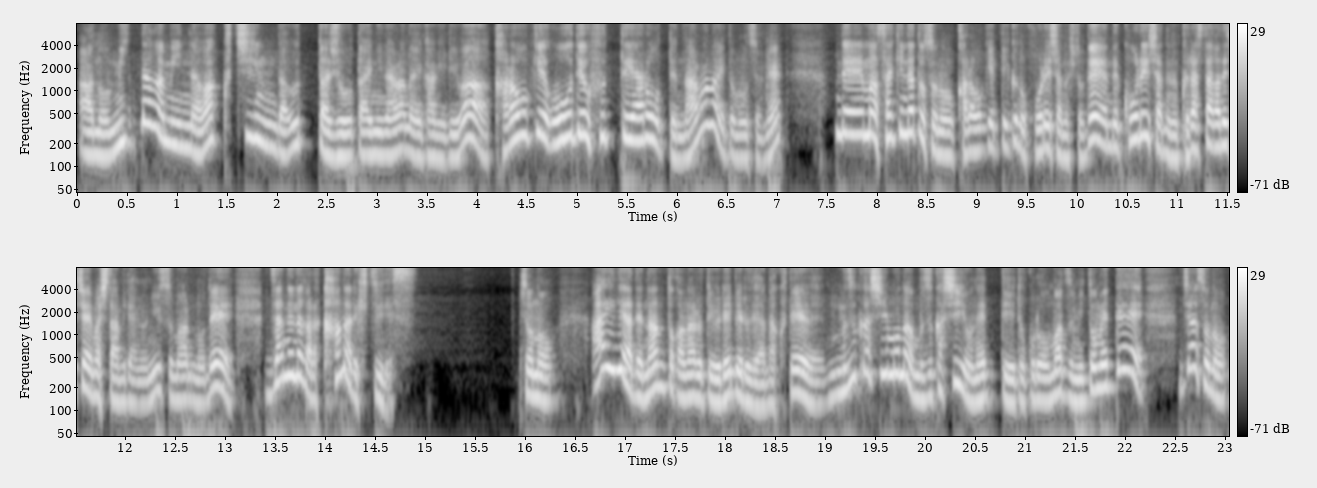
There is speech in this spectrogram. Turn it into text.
あの、みんながみんなワクチンが打った状態にならない限りは、カラオケ大手を振ってやろうってならないと思うんですよね。で、まあ最近だとそのカラオケって行くの高齢者の人で、で、高齢者でのクラスターが出ちゃいましたみたいなニュースもあるので、残念ながらかなりきついです。その、アイデアでなんとかなるというレベルではなくて、難しいものは難しいよねっていうところをまず認めて、じゃあその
